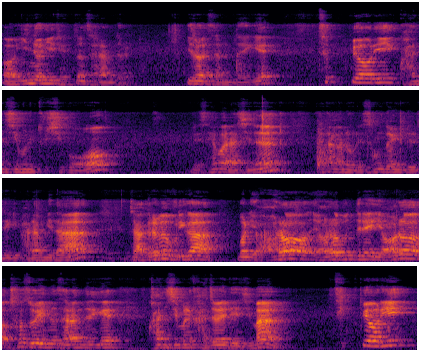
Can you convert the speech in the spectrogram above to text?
어, 인연이 됐던 사람들 이런 사람들에게 특별히 관심을 두시고 생활하시는 사랑하는 우리 성도님들 되기 바랍니다. 자, 그러면 우리가 뭘 여러 여러분들의 여러 처소에 있는 사람들에게 관심을 가져야 되지만 특별히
